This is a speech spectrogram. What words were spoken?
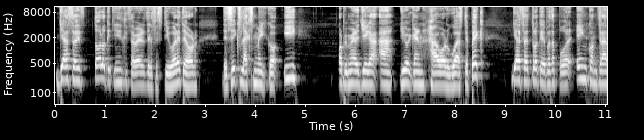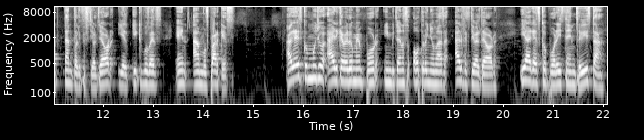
ya sabes todo lo que tienes que saber del Festival de Terror de Six Flags México y por primera llega a Jürgen Howard Huastepec. Ya sabes todo lo que vas a poder encontrar tanto el Festival de y el Kick Buffet en ambos parques. Agradezco mucho a Erika Berumen por invitarnos otro año más al Festival de y agradezco por esta entrevista.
